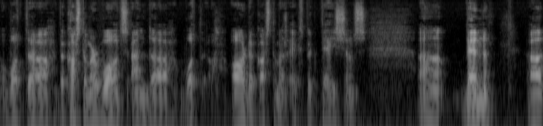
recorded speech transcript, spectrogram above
what the customer wants and what are the customer's expectations. Then uh,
